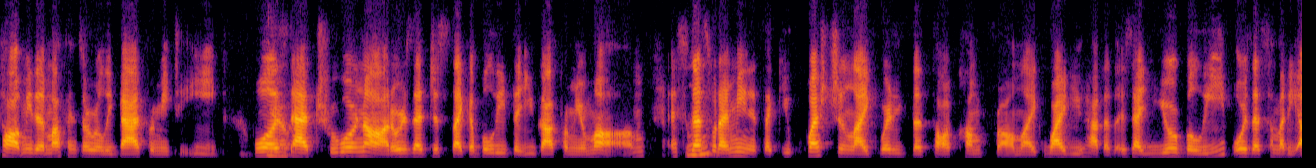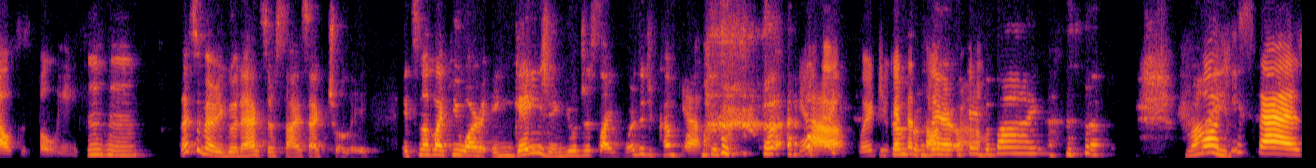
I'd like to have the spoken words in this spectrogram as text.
taught me that muffins are really bad for me to eat. Well yeah. is that true or not? Or is that just like a belief that you got from your mom? And so mm-hmm. that's what i mean. It's like you question like where did the thought come from? Like why do you have that? Is that your belief or is that somebody else's belief? Mm-hmm. that's a very good exercise actually it's not like you are engaging. You're just like, where did you come yeah. from? yeah. okay. Where did you, you come from there? From? Okay, bye bye. right. Well, he says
